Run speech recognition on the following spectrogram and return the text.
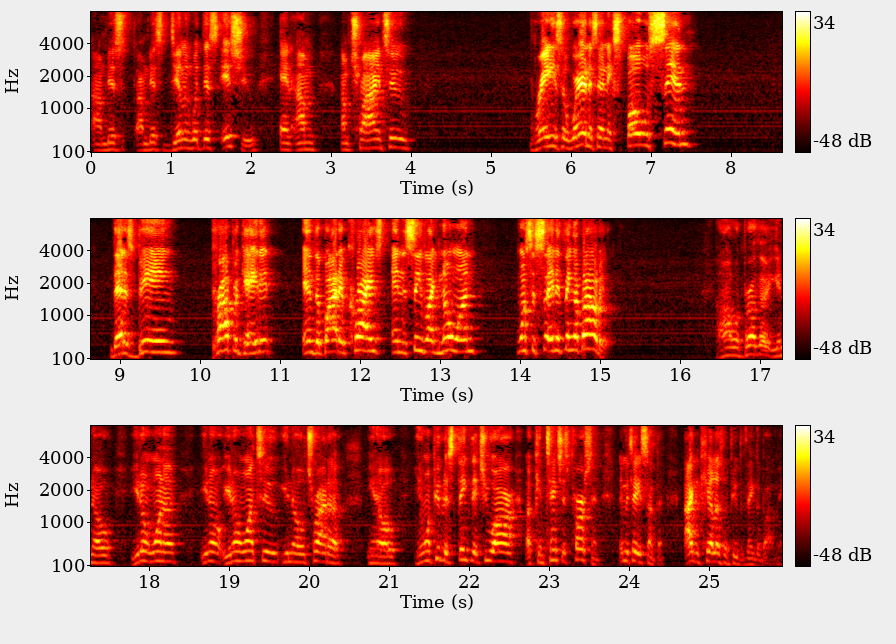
I'm just I'm just dealing with this issue and I'm I'm trying to raise awareness and expose sin that is being propagated in the body of Christ and it seems like no one wants to say anything about it. Oh, well brother, you know, you don't want to you know, you don't want to, you know, try to, you know, you don't want people to think that you are a contentious person. Let me tell you something. I can care less what people think about me.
